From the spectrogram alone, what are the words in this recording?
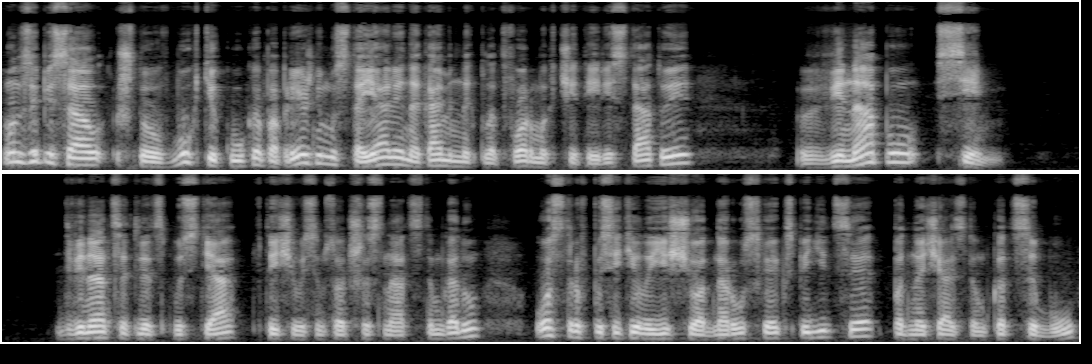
Он записал, что в бухте Кука по-прежнему стояли на каменных платформах четыре статуи, в Винапу — семь. Двенадцать лет спустя, в 1816 году, остров посетила еще одна русская экспедиция под начальством Коцебу,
